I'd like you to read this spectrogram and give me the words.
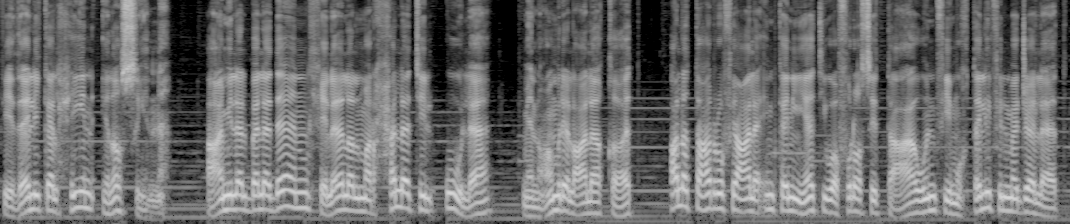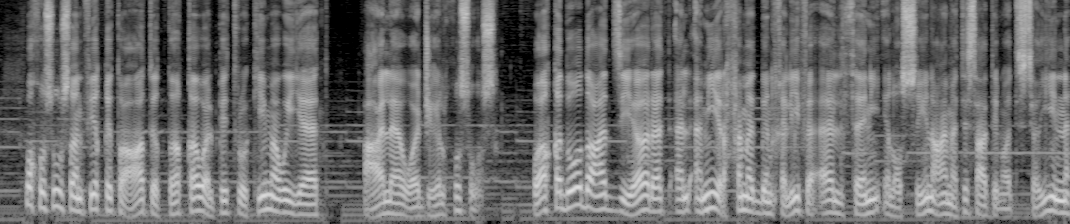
في ذلك الحين إلى الصين. عمل البلدان خلال المرحلة الأولى من عمر العلاقات على التعرف على إمكانيات وفرص التعاون في مختلف المجالات وخصوصا في قطاعات الطاقة والبتروكيماويات على وجه الخصوص. وقد وضعت زيارة الأمير حمد بن خليفة آل ثاني إلى الصين عام 99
